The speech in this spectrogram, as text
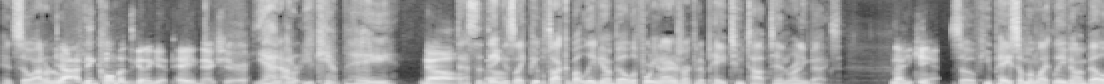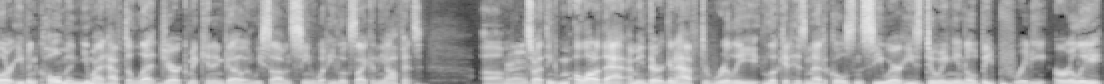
And so I don't know. Yeah, I think can, Coleman's going to get paid next year. Yeah, and I don't. You can't pay. No, that's the no. thing. Is like people talk about Le'Veon Bell. The 49ers aren't going to pay two top ten running backs. No, you can't. So if you pay someone like Le'Veon Bell or even Coleman, you might have to let Jerick McKinnon go, and we still haven't seen what he looks like in the offense. Um, right. So I think a lot of that. I mean, they're going to have to really look at his medicals and see where he's doing, and it'll be pretty early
